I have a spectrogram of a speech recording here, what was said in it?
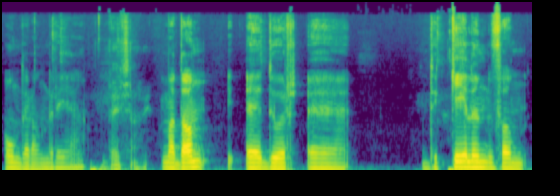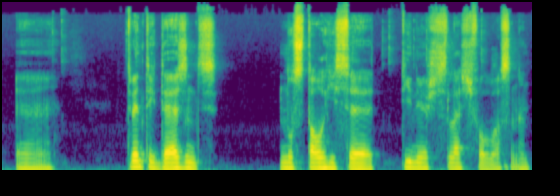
onder andere, ja. Maar dan door de kelen van eh 20.000 nostalgische tieners slash volwassenen.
